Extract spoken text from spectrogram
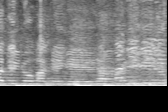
Pati ko magtingin my pagiging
